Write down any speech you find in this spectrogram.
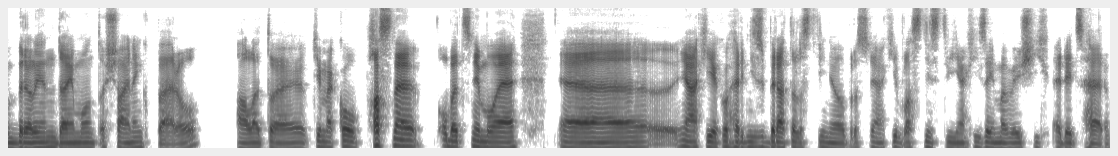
Brilliant Diamond a Shining Pearl, ale to je tím jako hasné obecně moje uh, nějaký jako herní sběratelství nebo prostě nějaký vlastnictví nějakých zajímavějších edic her.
